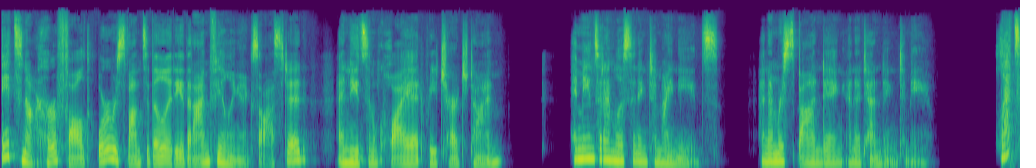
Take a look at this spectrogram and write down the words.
It's not her fault or responsibility that I'm feeling exhausted and need some quiet recharge time. It means that I'm listening to my needs and I'm responding and attending to me. Let's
